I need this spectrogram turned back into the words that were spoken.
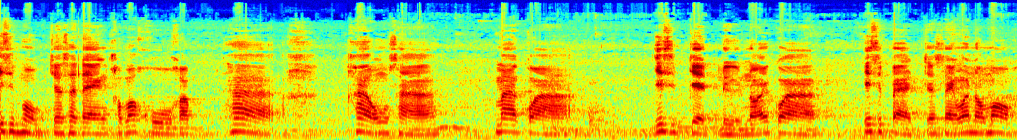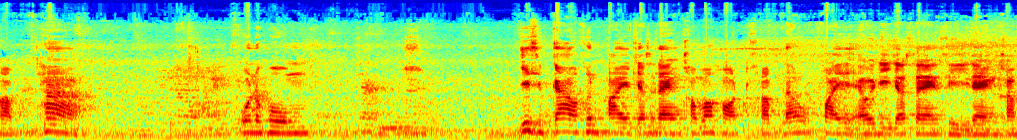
26 จะแสดงคำว่าครูครับ ถ้าค่าองศามากกว่า 27 หรือน้อยกว่า 28 จะแสดงว่า normal ครับ ถ้าอุณหภูมิ 29 ขึ้นไปจะแสดงคำว่า hot ครับ แล้วไฟ LED จะแสดงสีแดงครับ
